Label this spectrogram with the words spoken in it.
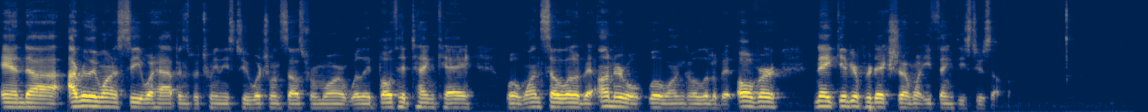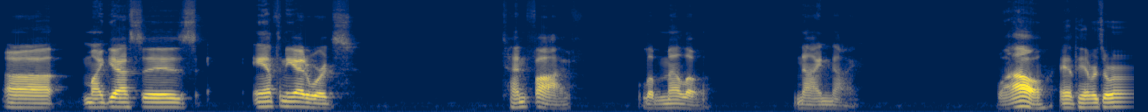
And uh, I really want to see what happens between these two. Which one sells for more? Will they both hit 10K? Will one sell a little bit under? Will, will one go a little bit over? Nate, give your prediction on what you think these two sell for. Uh, my guess is Anthony Edwards, 10 5 LaMelo, 9 9. Wow. Anthony Edwards or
